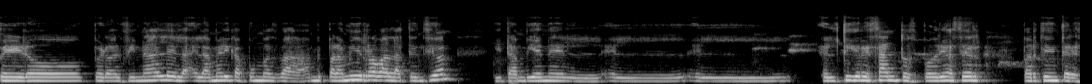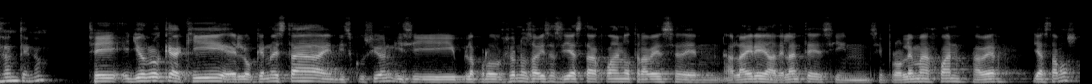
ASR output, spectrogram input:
pero, pero al final el, el, América Pumas va, para mí roba la atención y también el, el, el, el Tigre Santos podría ser partido interesante, ¿no? Sí, yo creo que aquí eh, lo que no está en discusión, y si la producción nos avisa si ya está Juan otra vez en, al aire, adelante, sin, sin problema. Juan, a ver, ¿ya estamos?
